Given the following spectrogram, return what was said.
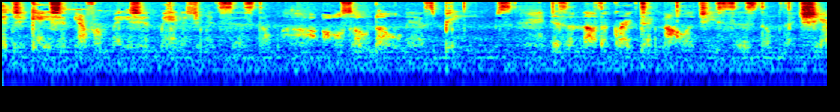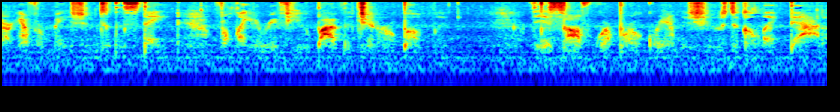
Education Information Management System, also known as PEIMS, is another great technology system that share information to the state for later review by the general public. This software program is used to collect data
